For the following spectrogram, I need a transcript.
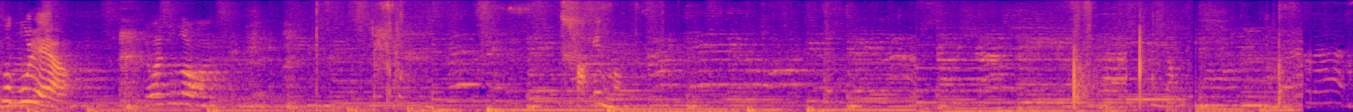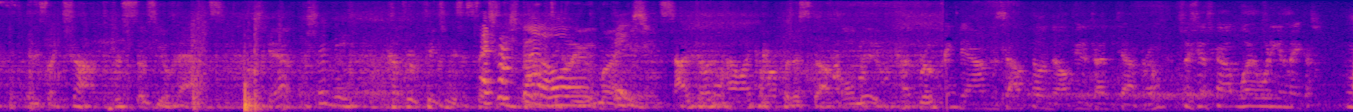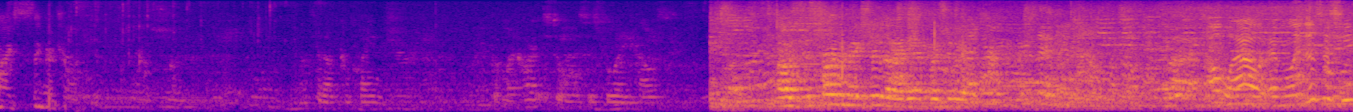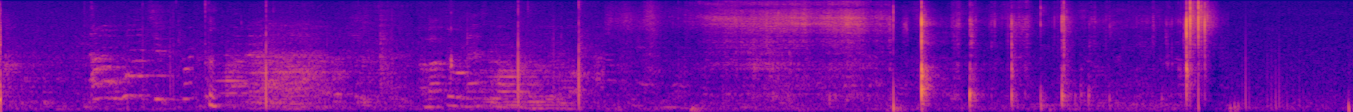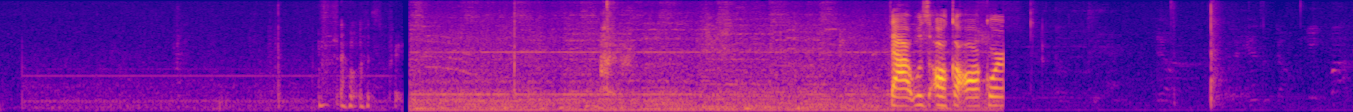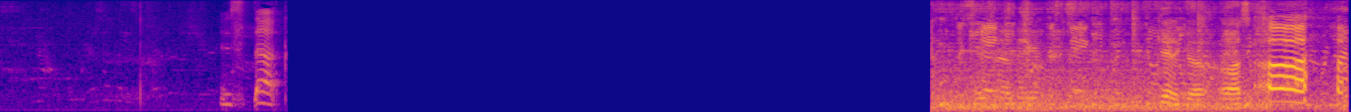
受不了。有外猪肉吗？好硬哦。 It's like Chopped for sociopaths. Yeah. Should be. Cutthroat Kitchen is a I sexy trust that to or create my base. meals. I don't know how I come up with this stuff. All new. Cutthroat Bring down to South Philadelphia to try the tap room. So, Chef Scott, what, what are you going to make us? my signature. I was just trying to make sure that I didn't push it in. Oh wow, Emily, this is huge. that was pretty. That was Aka awkward. It's stuck. Get it, go. Awesome. Uh,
